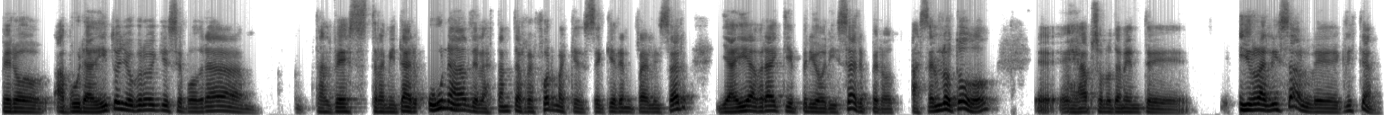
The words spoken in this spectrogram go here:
pero apuradito yo creo que se podrá tal vez tramitar una de las tantas reformas que se quieren realizar y ahí habrá que priorizar, pero hacerlo todo eh, es absolutamente irrealizable, Cristian.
